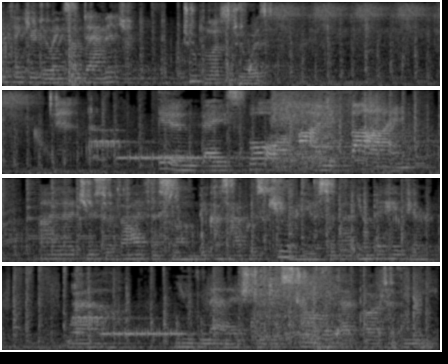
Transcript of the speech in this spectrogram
You think you're doing some damage? Two plus two is In base four, I'm fine. I let you survive this long because I was curious about your behavior. Well, you've managed to destroy that part of me.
